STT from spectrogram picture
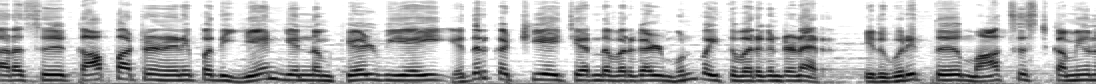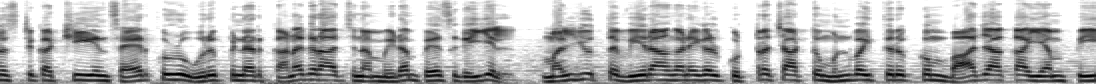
அரசு காப்பாற்ற நினைப்பது ஏன் என்னும் கேள்வியை எதிர்க்கட்சியைச் சேர்ந்தவர்கள் முன்வைத்து வருகின்றனர். இதுகுறித்து மார்க்சிஸ்ட் கம்யூனிஸ்ட் கட்சியின் செயற்குழு உறுப்பினர் கனகராஜ் நம்மிடம் பேசுகையில் மல்யுத்த வீராங்கனைகள் குற்றச்சாட்டு முன்வைத்திருக்கும் பாஜக எம்பி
